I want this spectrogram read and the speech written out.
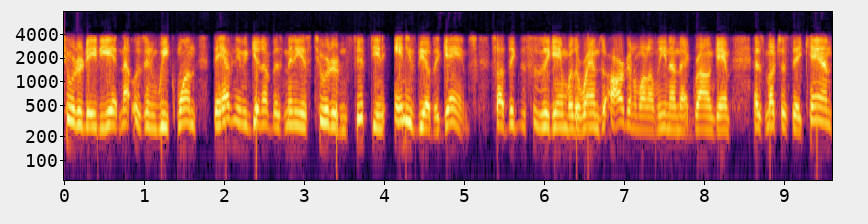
288, and that was in week one. They haven't even given up as many as 250 in any of the other games. So I think this is a game where the Rams are going to want to lean on that ground game as much as they can.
